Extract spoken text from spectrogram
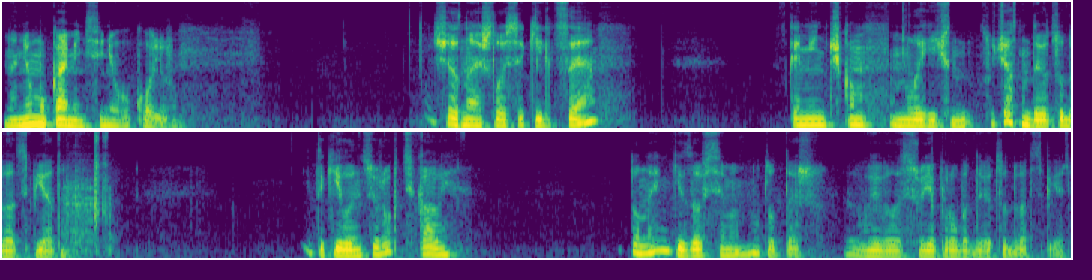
На ньому камінь синього кольору. Ще знайшлося кільце камінчиком. Аналогічно. Сучасно 925. І такий ланцюжок цікавий. Тоненький зовсім, ну тут теж виявилось, що є проба 925.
